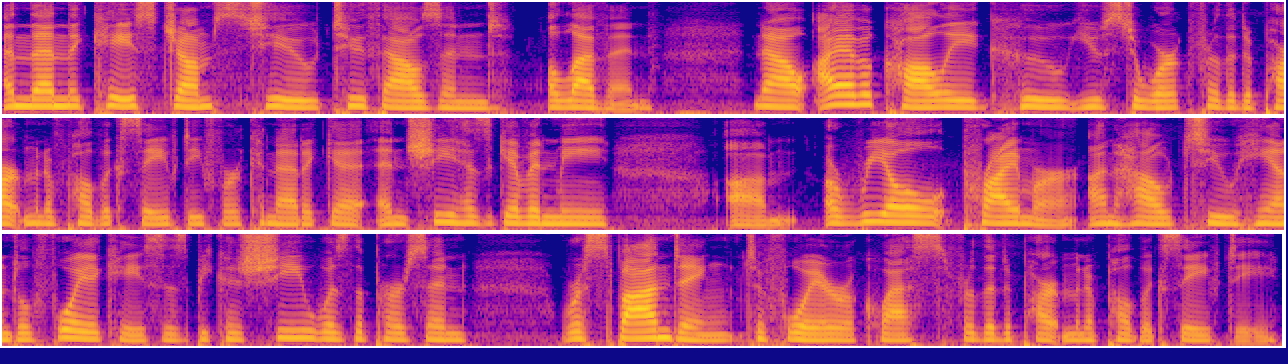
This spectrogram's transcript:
and then the case jumps to 2011. Now, I have a colleague who used to work for the Department of Public Safety for Connecticut, and she has given me um, a real primer on how to handle FOIA cases because she was the person responding to FOIA requests for the Department of Public Safety.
